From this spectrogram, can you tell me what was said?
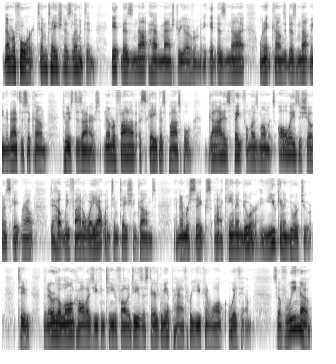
Number four, temptation is limited. It does not have mastery over me. It does not, when it comes, it does not mean that I have to succumb to its desires. Number five, escape as possible. God is faithful in those moments, always to show an escape route to help me find a way out when temptation comes. And number six, I can endure, and you can endure too. too. That over the long haul, as you continue to follow Jesus, there's going to be a path where you can walk with Him. So if we know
